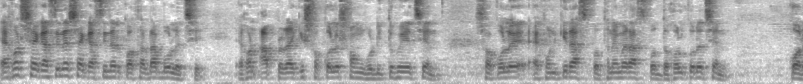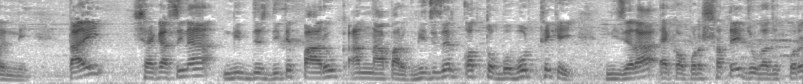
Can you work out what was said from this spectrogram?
এখন শেখ হাসিনা, শেখ হাসিনার কথাটা বলেছে। এখন আপনারা কি সকলে সংগঠিত হয়েছেন? সকলে এখন কি রাজপথে নেমে রাজপথ দখল করেছেন? করেননি। তাই শেখ হাসিনা নির্দেশ দিতে পারুক আর না পারুক, নিজেদের কর্তব্যবোধ থেকেই নিজেরা এক অপরের সাথে যোগাযোগ করে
